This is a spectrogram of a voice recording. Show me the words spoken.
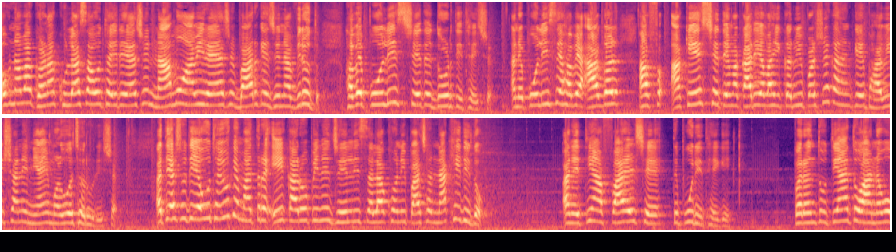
અવનવા ઘણા ખુલાસાઓ થઈ રહ્યા છે, નામો આવી રહ્યા છે બહાર કે જેના વિરુદ્ધ હવે પોલીસ છે તે દોડતી થઈ છે. અને પોલીસે હવે આગળ આ કેસ છે તેમાં કાર્યવાહી કરવી પડશે કારણ કે ભાવિશાને ન્યાય મળવો જરૂરી છે. અત્યાર સુધી એવું થયું કે માત્ર એક આરોપીને જેલની સલાખોની પાછળ નાખી દીધો. અને ત્યાં ફાઇલ છે તે પૂરી થઈ ગઈ. પરંતુ ત્યાં તો આ નવો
